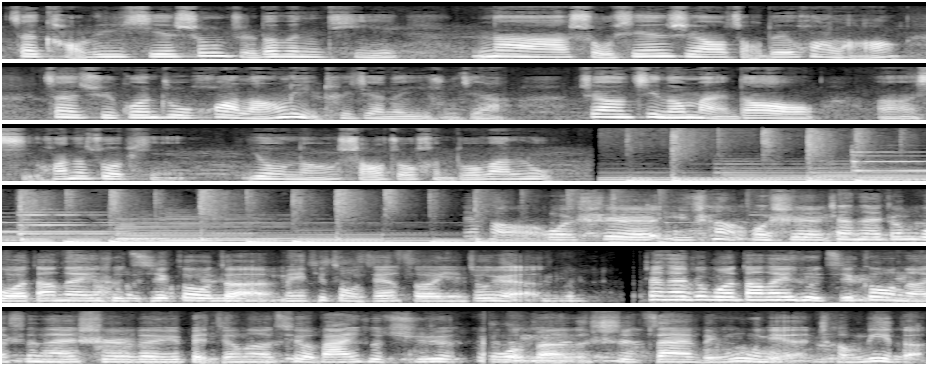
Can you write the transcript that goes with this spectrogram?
再考虑一些升值的问题，那首先是要找对画廊，再去关注画廊里推荐的艺术家，这样既能买到啊喜欢的作品，又能少走很多弯路。好，我是于畅，我是站在中国当代艺术机构的媒体总监和研究员。站在中国当代艺术机构呢，现在是位于北京的七九八艺术区。我们是在零五年成立的，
